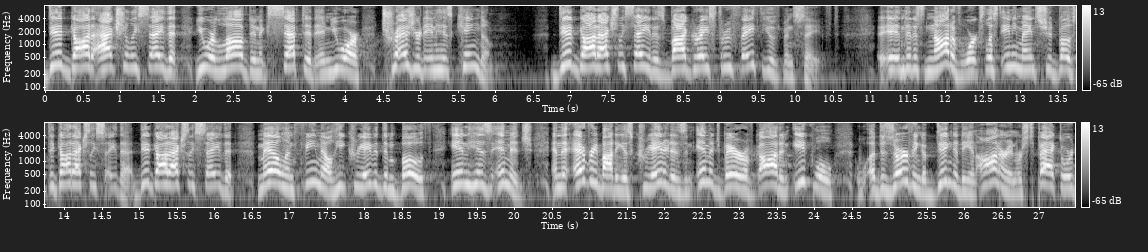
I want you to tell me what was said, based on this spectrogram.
Did God actually say that you are loved and accepted and you are treasured in His kingdom? Did God actually say it is by grace through faith you have been saved? and that it's not of works, lest any man should boast. Did God actually say that? Did God actually say that male and female, He created them both in His image, and that everybody is created as an image bearer of God and equal, uh, deserving of dignity and honor and respect? Or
